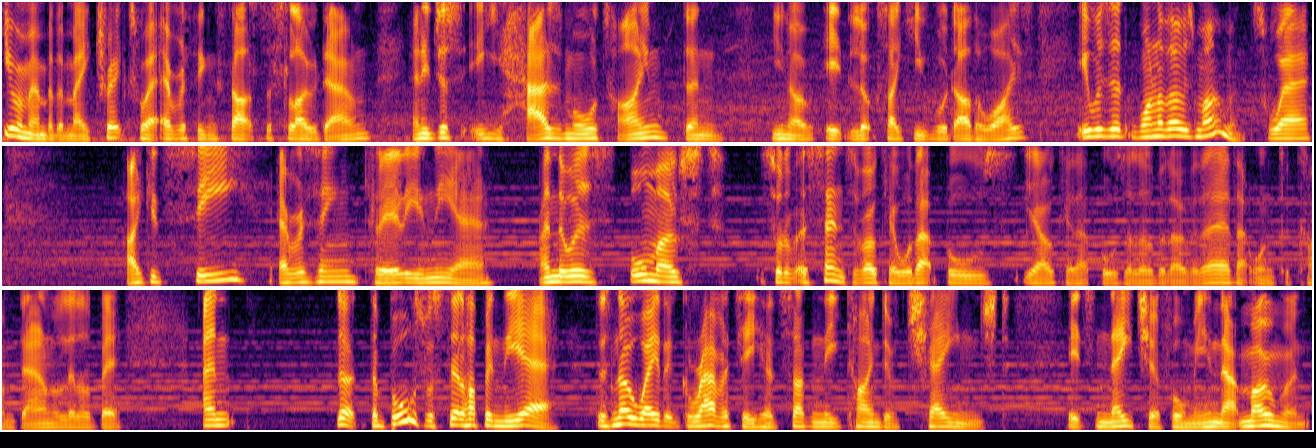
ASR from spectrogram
You remember the Matrix where everything starts to slow down and he just he has more time than you know it looks like he would otherwise. It was at one of those moments where I could see everything clearly in the air and there was almost sort of a sense of okay, well that ball's yeah, okay, that ball's a little bit over there, that one could come down a little bit. And look, the balls were still up in the air. There's no way that gravity had suddenly kind of changed its nature for me in that moment.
